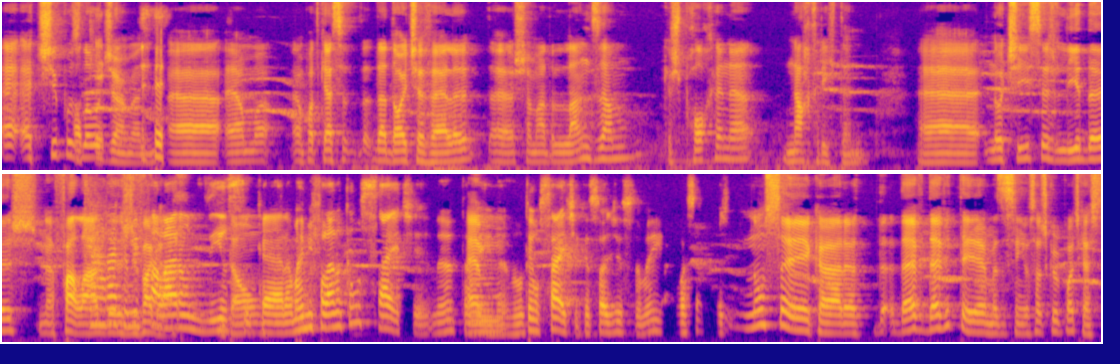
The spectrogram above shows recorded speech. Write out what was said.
É, é tipo okay. Slow German. é, é, uma, é um podcast da Deutsche Welle é, chamado Langsam gesprochene Nachrichten. É, notícias lidas, né, faladas Caraca, devagar. me falaram disso, então, cara. Mas me falaram que é um site, né? Também, é, né? Não tem um site que é só disso também? Não sei, cara. Deve, deve ter, mas assim, eu só descobri o podcast.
